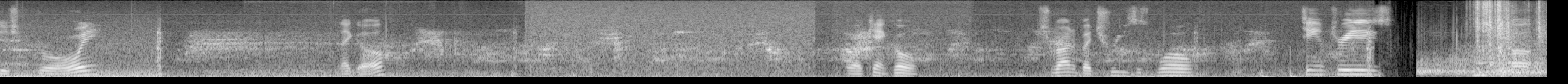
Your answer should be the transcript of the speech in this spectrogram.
Destroy. Let go. Oh, I can't go. Surrounded by trees as well. Team trees. Uh.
